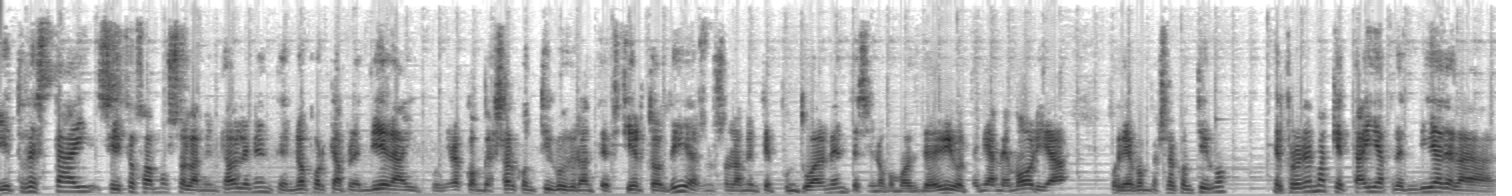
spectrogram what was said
Y entonces Tai se hizo famoso lamentablemente no porque aprendiera y pudiera conversar contigo durante ciertos días, no solamente puntualmente, sino como te digo, tenía memoria, podía conversar contigo. El problema es que Tai aprendía de la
